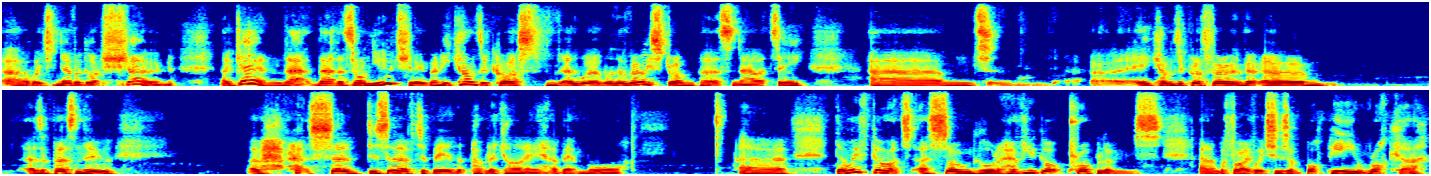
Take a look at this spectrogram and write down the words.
uh, which never got shown. Again, that, that that's on YouTube, and he comes across uh, with a very strong personality, and uh, he comes across very, very um, as a person who. Uh, perhaps uh, deserved to be in the public eye a bit more. Uh, then we've got a song called Have You Got Problems, number five, which is a boppy rocker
